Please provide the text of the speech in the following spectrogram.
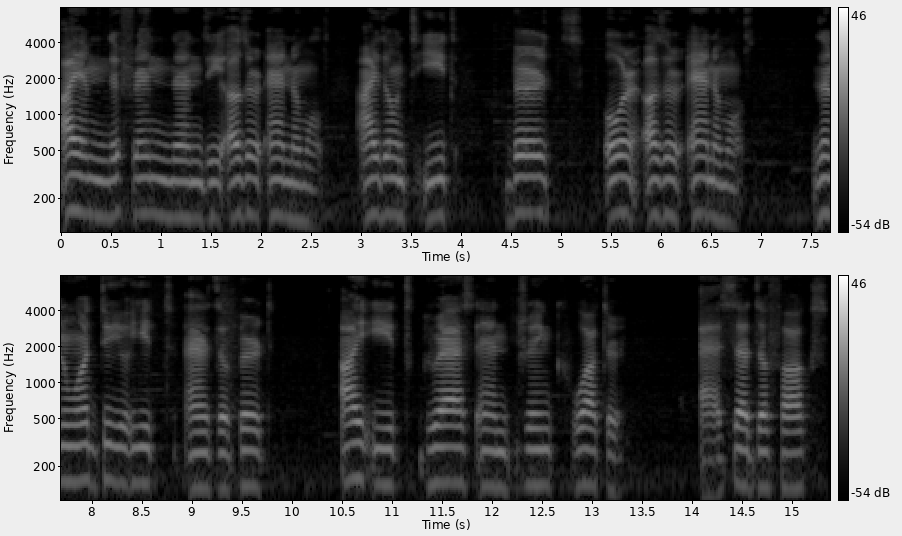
I am different than the other animals. I don't eat birds or other animals. Then what do you eat? asked the bird. I eat grass and drink water, said the fox.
